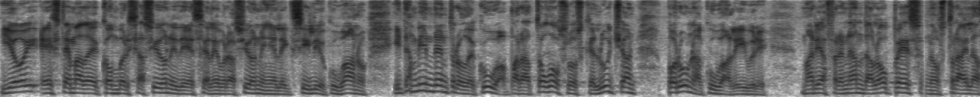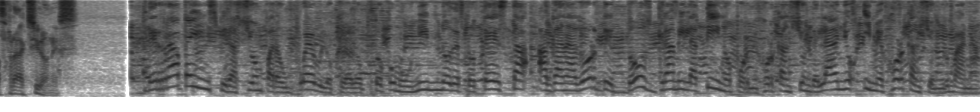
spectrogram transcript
Y hoy es tema de conversación y de celebración en el exilio cubano y también dentro de Cuba para todos los que luchan por una Cuba libre. María Fernanda López nos trae las reacciones. Derrape e inspiración para un pueblo que lo adoptó como un himno de protesta a ganador de dos Grammy Latino por Mejor Canción del Año y Mejor Canción Urbana.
